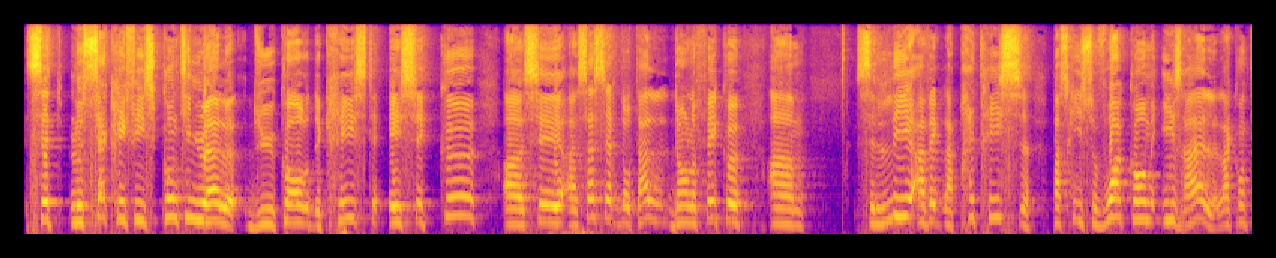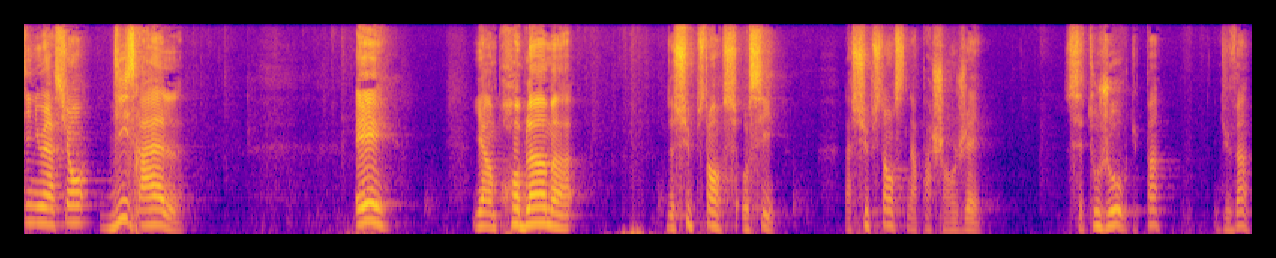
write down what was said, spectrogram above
c'est le sacrifice continuel du corps de Christ et c'est que c'est sacerdotal dans le fait que c'est lié avec la prêtrise parce qu'il se voit comme Israël, la continuation d'Israël. Et il y a un problème de substance aussi. La substance n'a pas changé. C'est toujours du pain, du vin.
